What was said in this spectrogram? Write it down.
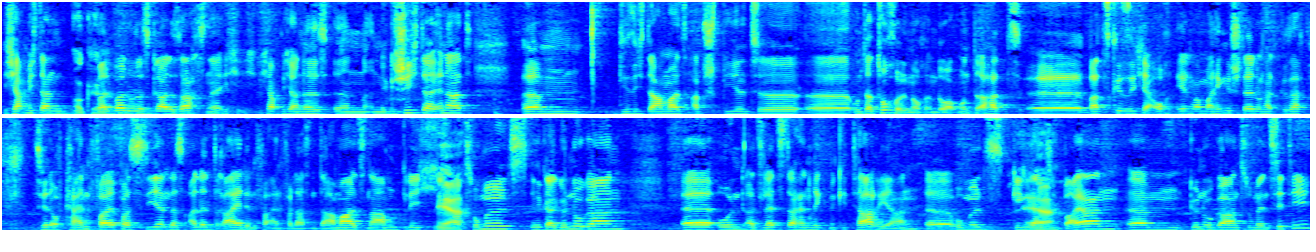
ich habe mich dann, okay. weil, weil du das gerade sagst, ne, ich, ich, ich habe mich an eine, an eine Geschichte erinnert, ähm, die sich damals abspielte äh, unter Tuchel noch in Dortmund. Da hat äh, Watzke sich ja auch irgendwann mal hingestellt und hat gesagt, es wird auf keinen Fall passieren, dass alle drei den Verein verlassen. Damals namentlich ja. Max Hummels, Ilka Gündogan äh, und als letzter Henrik Mikitarian. Äh, Hummels ging ja. dann zu Bayern, ähm, Gündogan zu Man City.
